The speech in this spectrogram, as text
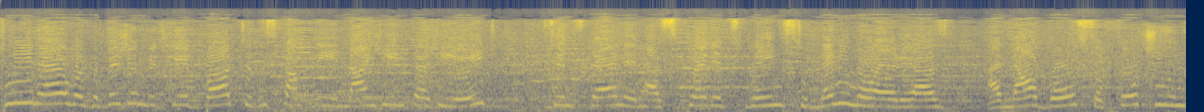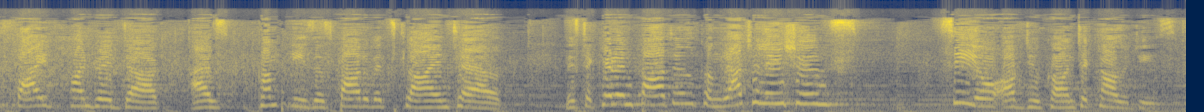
Clean air was the vision which gave birth to this company in 1938. Since then, it has spread its wings to many more areas and now boasts of Fortune 500 uh, as companies as part of its clientele. Mr. Kiran Patil, congratulations, CEO of Ducon Technologies.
